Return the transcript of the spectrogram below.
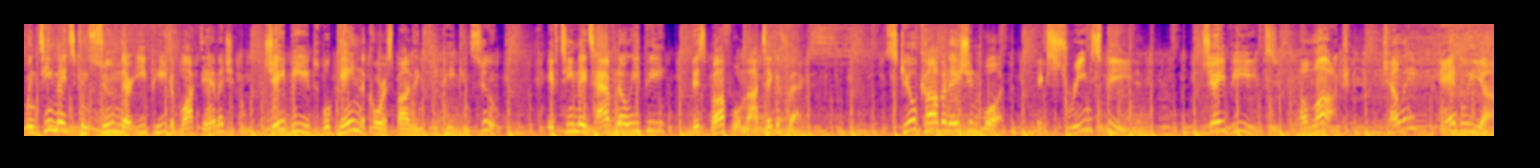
When teammates consume their EP to block damage, J.Biebs will gain the corresponding EP consumed. If teammates have no EP, this buff will not take effect. Skill Combination 1 Extreme Speed. J.Biebs, Alok, Kelly, and Leon.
